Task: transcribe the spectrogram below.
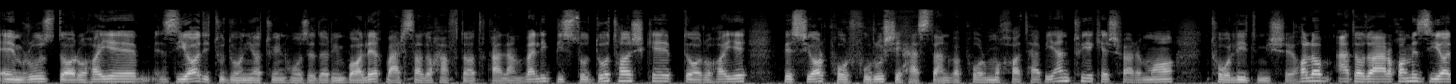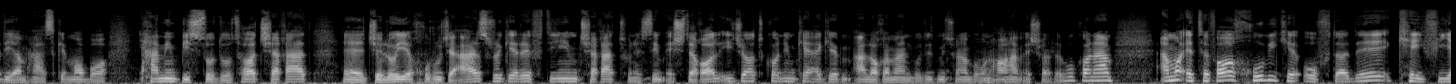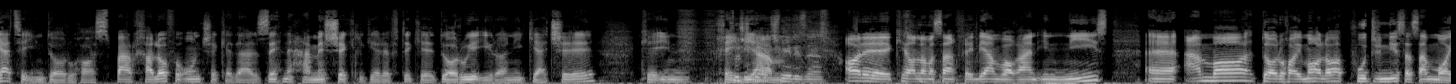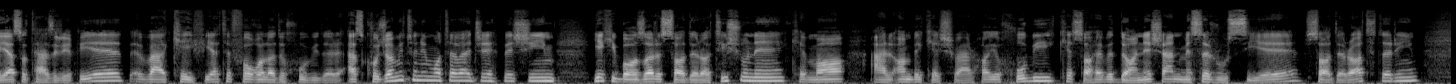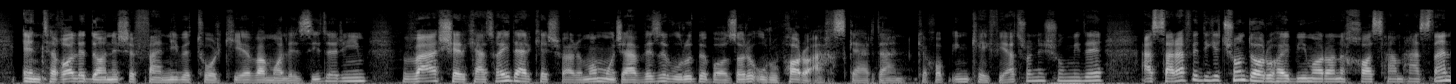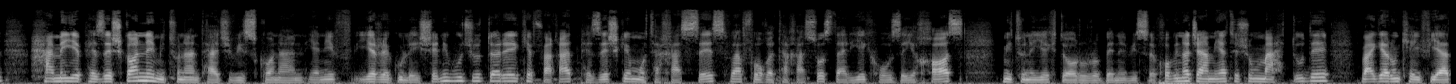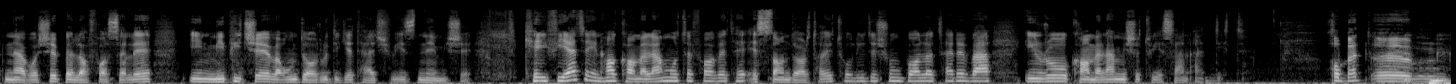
امروز داروهای زیادی تو دنیا تو این حوزه داریم. بالغ بر 170 قلم. ولی 22 تاش که داروهای بسیار پرفروشی هستند و پرمخاطبیان توی کشور ما تولید میشه. حالا اعداد و ارقام زیادی هم هست که ما با همین 22 تا چقدر جلوی خروج ارز رو گرفتیم چقدر تونستیم اشتغال ایجاد کنیم که اگه علاقه من بودید می‌تونم به اونها هم اشاره بکنم. اما اتفاق خوبی که افتاده کیفیت این داروهاست برخلاف اون چه که در ذهن همه شکل گرفته که داروی ایرانی گچه که این خیلی هم آره که حالا مثلا خیلی هم واقعا این نیست. اما داروهای ما حالا پودر نیست اصلا مایس و تزریقیه و کیفیت فوق العاده خوبی داره. از کجا می‌تونیم متوجه بشیم؟ یکی بازار صادراتیشونه که ما الان به کشورهای خوبی که صاحب دانشن مثل روسیه صادرات داریم. انتقال دانش فنی به ترکیه و مالزی داریم و شرکت هایی در کشور ما مجوز ورود به بازار اروپا رو اخذ کردن که خب این کیفیت رو نشون میده. از طرف دیگه چون داروهای بیماران خاص هم هستن همه پزشکان نمی‌تونن تجویز کنن. یعنی یه رگولیشنی وجود داره که فقط پزشک متخصص و فوق تخصص در یک حوزه خاص می‌تونه یک دارو رو بنویسه. خب اینا جمعیتشون محدوده و اگر اون کیفیت نباشه بلافاصله این میپیچه و اون دارو دیگه تجویز نمیشه. کیفیت اینها کاملا متفاوته. استانداردهای تولیدشون بالاتره و این رو کاملا میشه توی صنعت دید. خب بعد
